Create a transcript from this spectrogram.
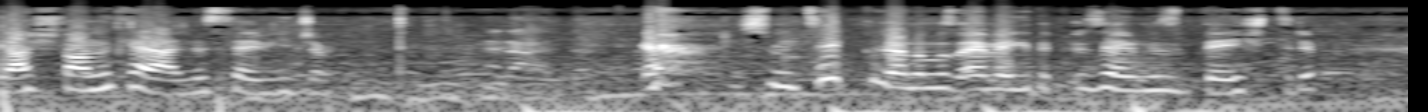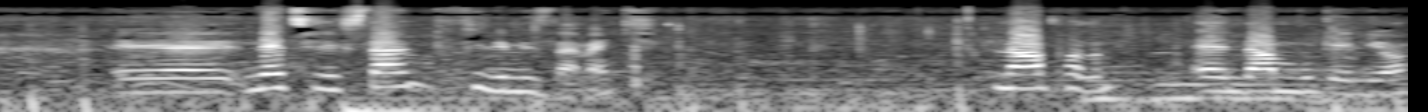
Yaşlandık herhalde sevgicim. Herhalde. Şimdi tek planımız eve gidip üzerimizi değiştirip e, Netflix'ten film izlemek. Ne yapalım? Elden bu geliyor.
